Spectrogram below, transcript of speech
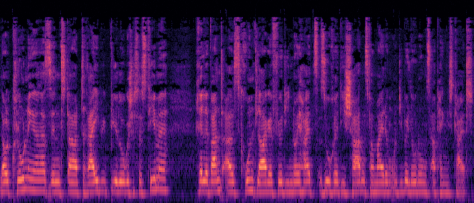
Laut Kloninger sind da drei biologische Systeme relevant als Grundlage für die Neuheitssuche, die Schadensvermeidung und die Belohnungsabhängigkeit.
